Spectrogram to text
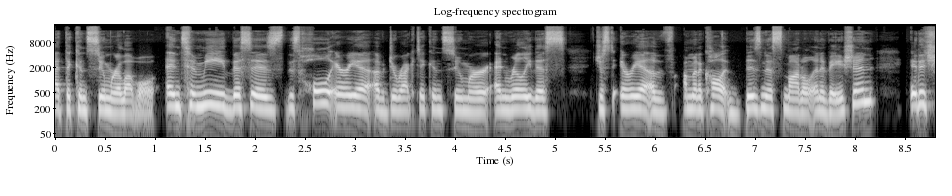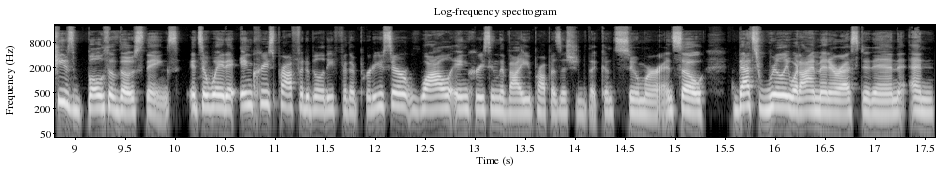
at the consumer level. And to me this is this whole area of direct to consumer and really this just area of i'm going to call it business model innovation it achieves both of those things. It's a way to increase profitability for the producer while increasing the value proposition to the consumer. And so that's really what I'm interested in. And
